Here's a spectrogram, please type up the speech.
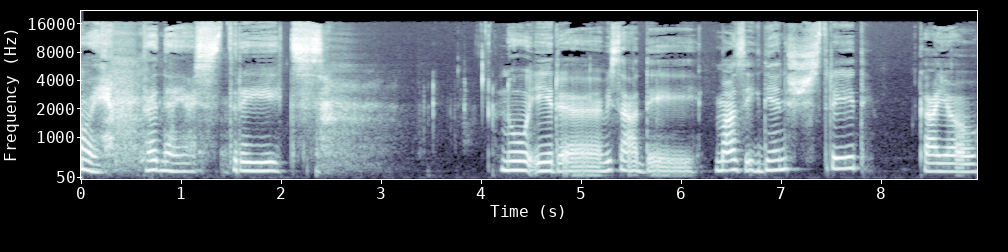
Oi, pēdējais strīds. Nu, ir visādi mazi ikdienas strīdi, kā jau,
